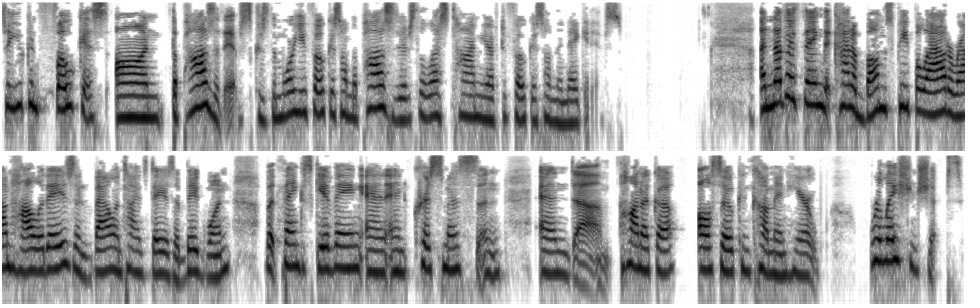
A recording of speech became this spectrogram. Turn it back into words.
so you can focus on the positives because the more you focus on the positives the less time you have to focus on the negatives. Another thing that kind of bums people out around holidays and valentine's day is a big one but thanksgiving and and christmas and and um, hanukkah also can come in here. Relationships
